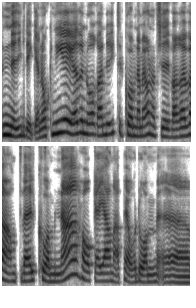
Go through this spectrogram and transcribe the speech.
nyligen. Och ni är även några nytillkomna månadsgivare varmt välkomna. Haka gärna på de eh,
